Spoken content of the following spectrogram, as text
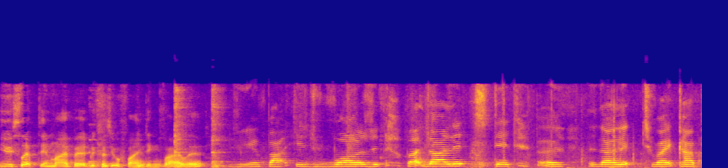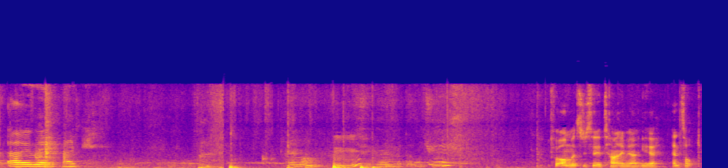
You slept in my bed because you were finding Violet. Yeah, but it wasn't. But Violet did. Uh, Violet wake up over and. For almost just a tiny amount, yeah, and salt.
